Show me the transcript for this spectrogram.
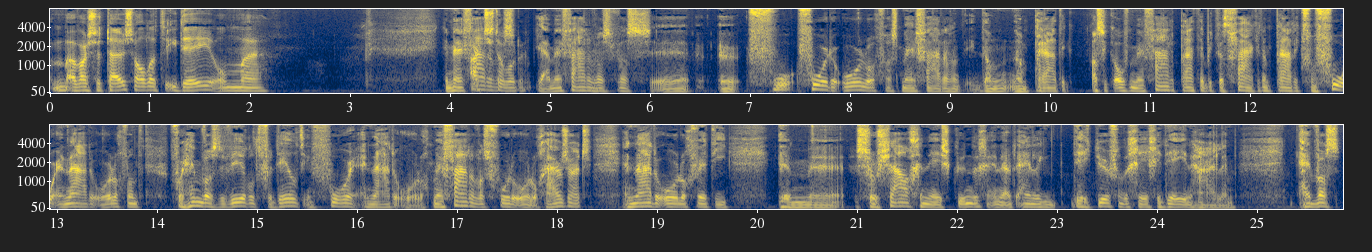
Maar was er thuis al het idee om... eh, Ja, mijn vader te was, worden. Ja, mijn vader was, was eh, eh, voor, voor de oorlog was mijn vader... Want dan, dan praat ik, als ik over mijn vader praat, heb ik dat vaker. Dan praat ik van voor en na de oorlog. Want voor hem was de wereld verdeeld in voor en na de oorlog. Mijn vader was voor de oorlog huisarts. En na de oorlog werd hij ehm, eh, sociaal geneeskundige... en uiteindelijk directeur van de GGD in Haarlem. Hij was,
